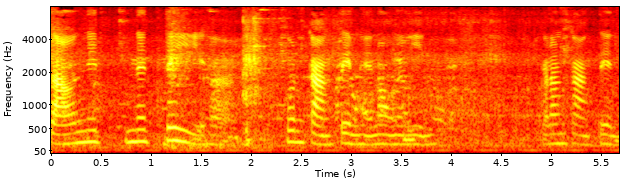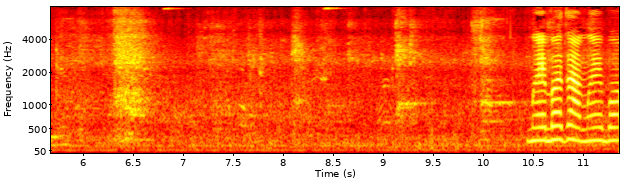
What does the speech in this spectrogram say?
สาวเนตเนตตี้ค่ะ คนกลางเต้นให้น้องน้ำอิงกำลังกลางเต้นอยู่เมื่อยบ่จ้ะเมื่อยบ่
